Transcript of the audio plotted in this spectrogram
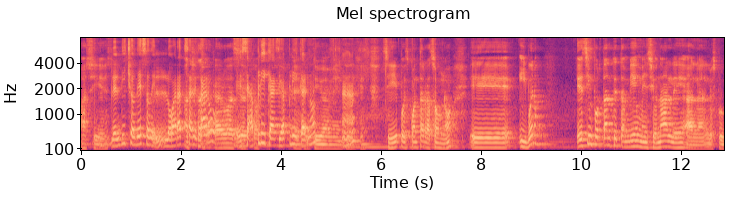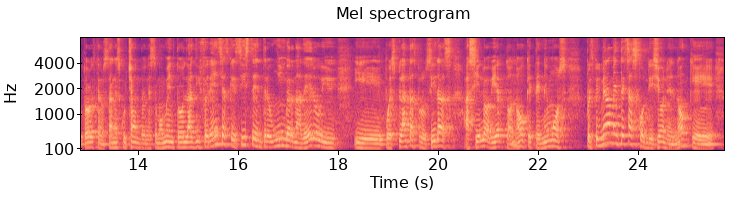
Así es. El dicho de eso de lo barato sale caro, eh, se aplica, se aplica, ¿no? Sí, pues cuánta razón, ¿no? Eh, y bueno, es importante también mencionarle a, los productores que nos están escuchando en este momento las diferencias que existen entre un invernadero y, y pues plantas producidas a cielo abierto, ¿no? Que tenemos pues primeramente esas condiciones, ¿no? Que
